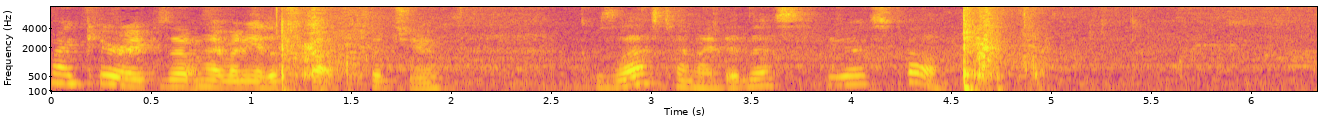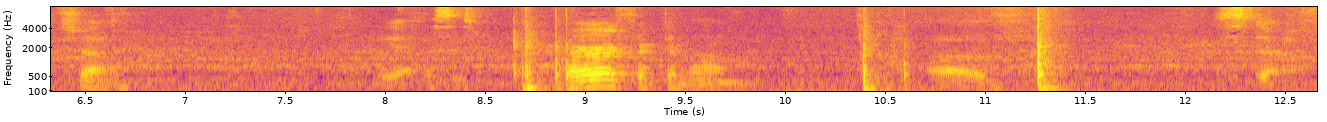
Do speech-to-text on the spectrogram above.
my Keurig because I don't have any other spot to put you. Because last time I did this, you guys fell. So, yeah, this is perfect amount of stuff.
